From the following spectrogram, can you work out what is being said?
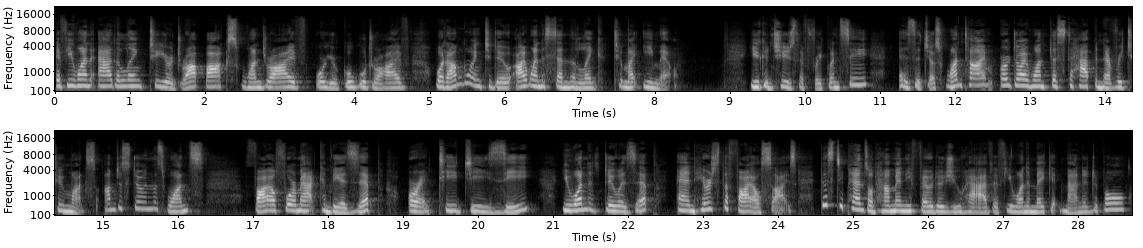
if you want to add a link to your Dropbox, OneDrive, or your Google Drive. What I'm going to do, I want to send the link to my email. You can choose the frequency is it just one time or do I want this to happen every two months? I'm just doing this once. File format can be a zip or a TGZ. You want to do a zip, and here's the file size. This depends on how many photos you have if you want to make it manageable.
